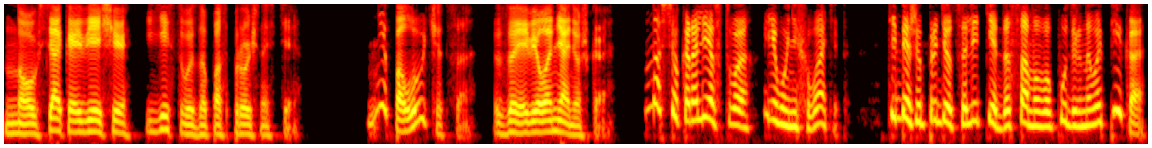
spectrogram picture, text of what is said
Но у всякой вещи есть свой запас прочности. «Не получится», — заявила нянюшка. «На все королевство его не хватит. Тебе же придется лететь до самого пудренного пика,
